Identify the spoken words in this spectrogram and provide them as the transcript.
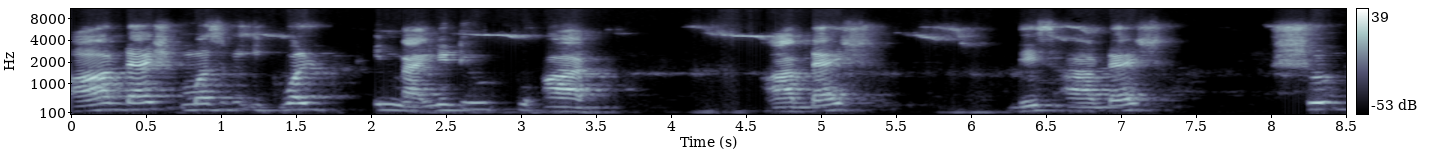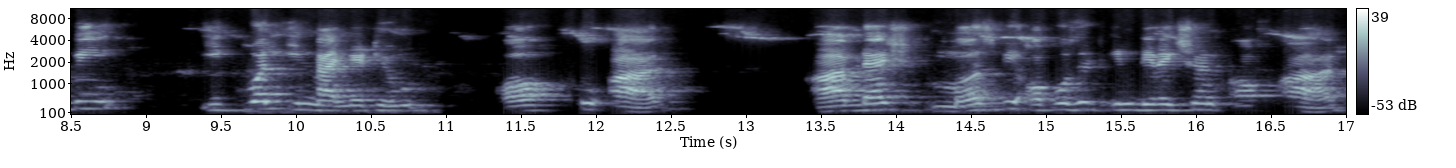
R dash must be equal in magnitude to R. R dash, this R dash should be equal in magnitude of to R R dash must be opposite in direction of R.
